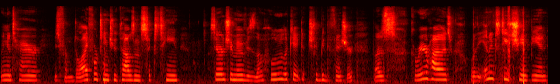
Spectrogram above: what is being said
Ring attire is from July 14, 2016. Signature move is the hula kick. Should be the finisher. But his career highlights were the NXT champion,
